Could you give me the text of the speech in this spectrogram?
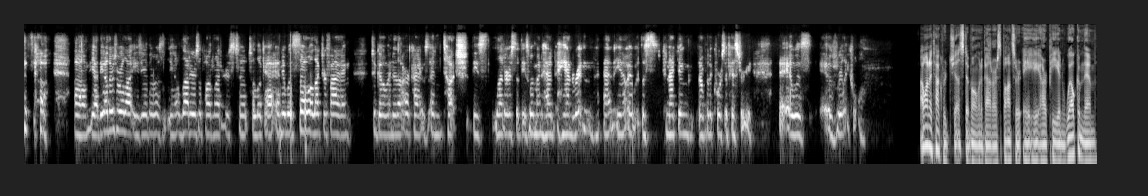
so um, yeah, the others were a lot easier. There was you know letters upon letters to to look at, and it was so electrifying to go into the archives and touch these letters that these women had handwritten, and you know it was connecting over the course of history. It was it was really cool. I want to talk for just a moment about our sponsor, AARP, and welcome them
